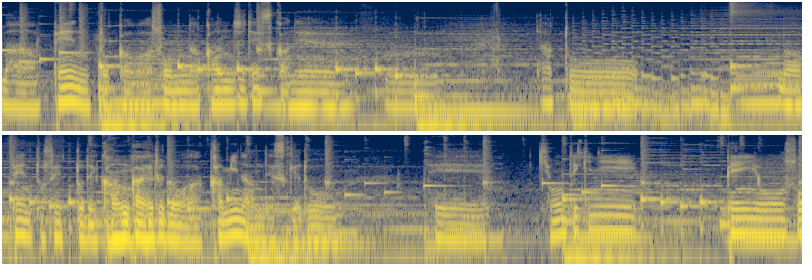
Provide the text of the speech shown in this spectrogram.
ん。まあペンとかはそんな感じですかね。うん。あとまあ、ペンとセットで考えるのは紙なんですけど、えー、基本的にペン用を想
